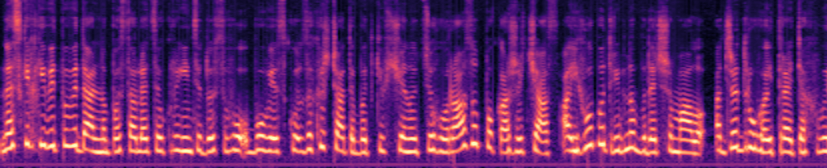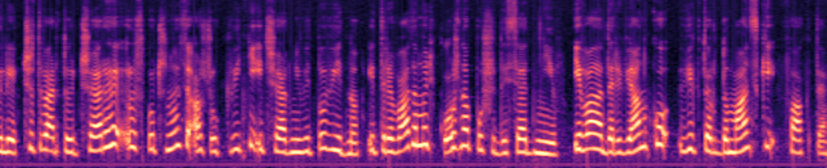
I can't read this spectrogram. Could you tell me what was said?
Наскільки відповідально поставляться українці до свого обов'язку захищати батьківщину цього разу, покаже час, а його потрібно буде чимало. Адже друга і третя хвилі четвертої черги розпочнуться аж у квітні і червні відповідно і триватимуть кожна по 60 днів. Івана Дерев'янко, Віктор Доманський. Факти.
